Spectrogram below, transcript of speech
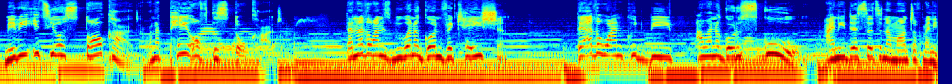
maybe it's your store card. I want to pay off the store card. The another one is we want to go on vacation. The other one could be I want to go to school. I need a certain amount of money.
